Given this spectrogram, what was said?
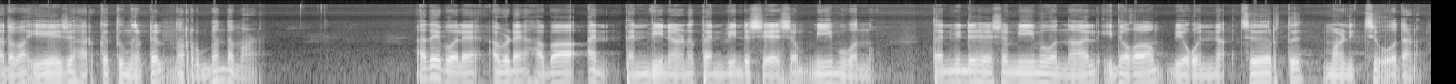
അഥവാ ഏഴ് ഹർക്കത്ത് നീട്ടൽ നിർബന്ധമാണ്. അതേപോലെ അവിടെ ഹബ അൻ തൻവീനാണ്. തൻവീന്റെ ശേഷം മീമ് വന്നു. തൻവിന്റെ ശേഷം മീമ് വന്നാൽ ഇതാം ബിഗുന്ന ചേർത്ത് മണിച്ച് ഓതണം.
